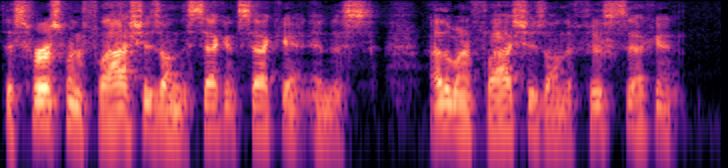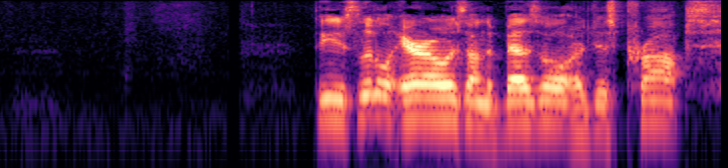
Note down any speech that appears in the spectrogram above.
This first one flashes on the second second, and this other one flashes on the fifth second. These little arrows on the bezel are just props.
